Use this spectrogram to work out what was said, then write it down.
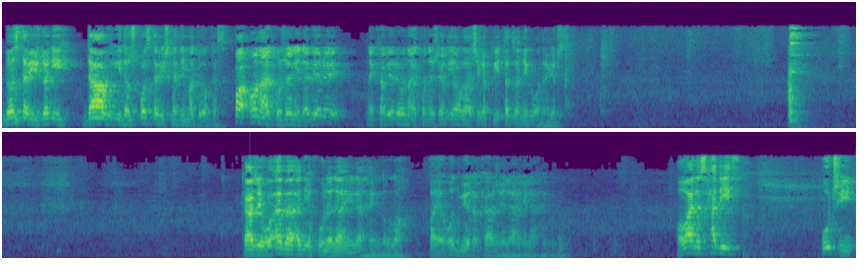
dostaviš do njih davu i da uspostaviš na njima dokaz. Pa onaj ko želi da vjeruje, neka vjeruje, onaj ko ne želi, Allah će ga pitati za njegovo nevjerstvo. Kaže, وَأَبَا أَنْ يَقُولَ لَا إِلَهَ إِلَّا اللَّهِ Pa je odbio da kaže La ilaha illallah. Ovaj nas hadith uči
